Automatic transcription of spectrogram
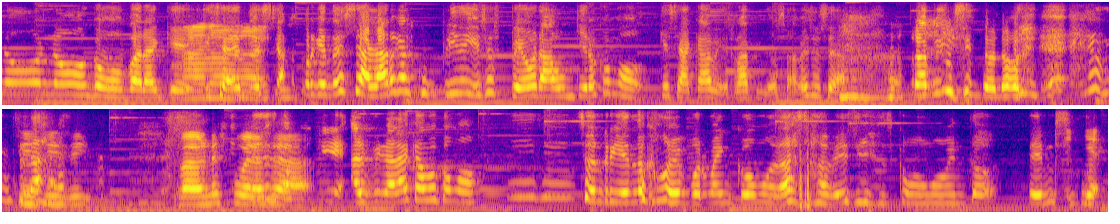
no, no, como para que... Ah, no, no, entonces es- Porque entonces se alarga el cumplido y eso es peor aún. Quiero como que se acabe rápido, ¿sabes? O sea, rápido y sin dolor. Sí, sí, sí. Balones fuera, o sea. al final acabo como sonriendo como de forma incómoda, ¿sabes? Y es como un momento tenso. Y a,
